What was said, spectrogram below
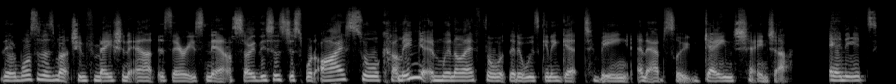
there wasn't as much information out as there is now. So this is just what I saw coming and when I thought that it was going to get to being an absolute game changer. And it's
